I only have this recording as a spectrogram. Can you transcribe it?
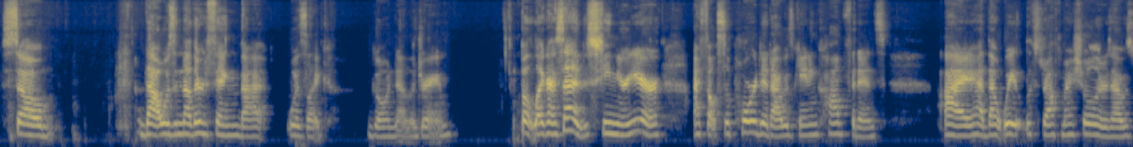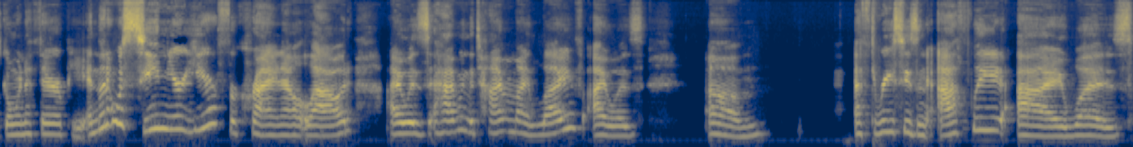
So that was another thing that was like going down the drain. But like I said, senior year, I felt supported. I was gaining confidence. I had that weight lifted off my shoulders. I was going to therapy. And then it was senior year for crying out loud. I was having the time of my life. I was um, a three season athlete. I was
